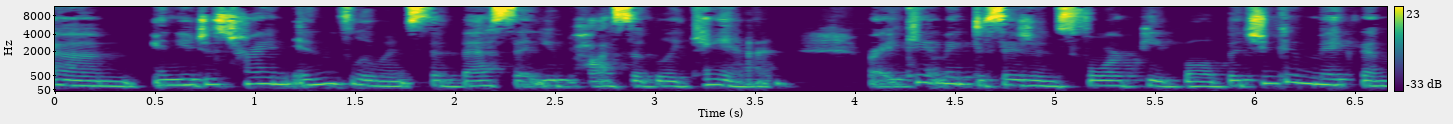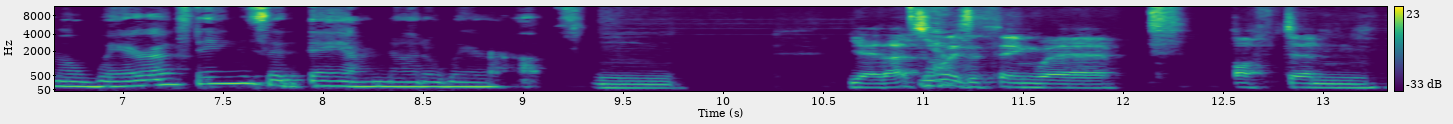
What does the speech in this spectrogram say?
um, and you just try and influence the best that you possibly can. Right? You can't make decisions for people, but you can make them aware of things that they are not aware of. Mm. Yeah, that's yeah. always a thing where often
